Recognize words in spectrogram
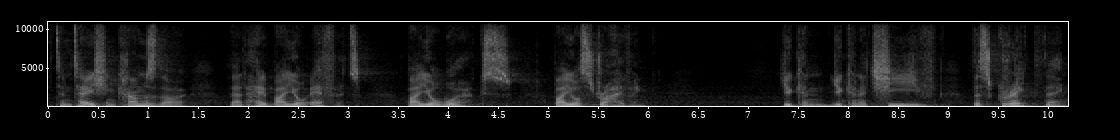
The temptation comes, though, that, hey, by your efforts, by your works, by your striving, you can, you can achieve this great thing.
